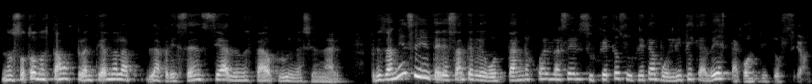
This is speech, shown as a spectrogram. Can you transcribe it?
nosotros no estamos planteando la, presencia de un Estado plurinacional, pero también sería interesante preguntarnos cuál va a ser el sujeto o sujeta política de esta Constitución,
